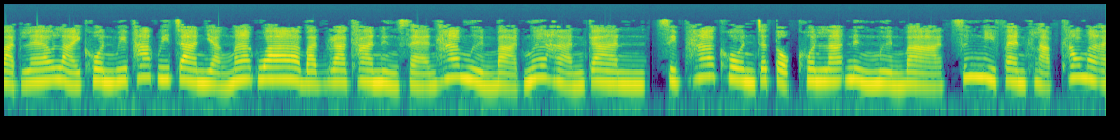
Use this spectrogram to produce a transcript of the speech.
บัตรแล้วหลายคนวิพากษ์วิจารณ์อย่างมากว่าบัตรราคา 150,000 บาทเมื่อหารกัน 15 คนจะตกคนละ 10,000 บาท ซึ่งมีแฟนคลับเข้ามาอ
